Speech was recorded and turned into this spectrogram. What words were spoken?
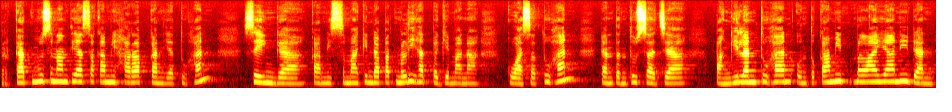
Berkatmu senantiasa kami harapkan ya Tuhan, sehingga kami semakin dapat melihat bagaimana kuasa Tuhan dan tentu saja panggilan Tuhan untuk kami melayani dan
